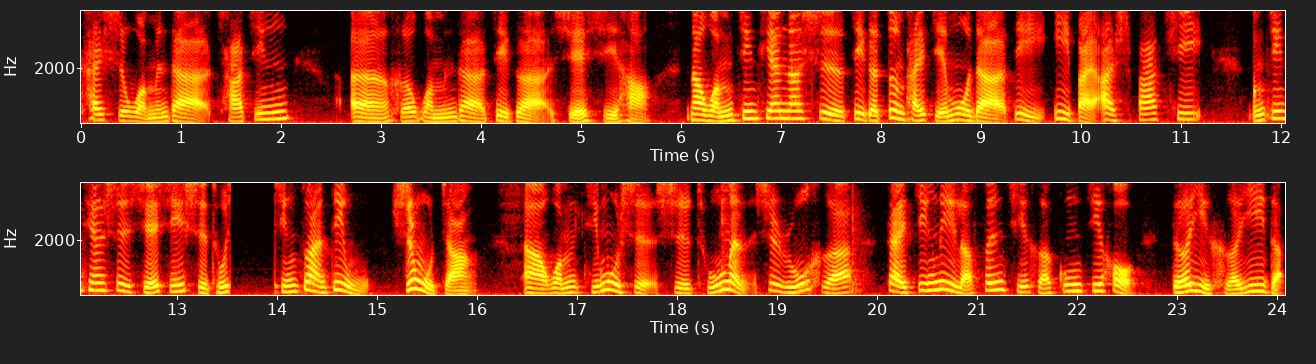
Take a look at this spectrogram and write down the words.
开始我们的查经呃和我们的这个学习哈。那我们今天呢是这个盾牌节目的第一百二十八期。我们今天是学习使徒行传第五十五章。啊，我们题目是使徒们是如何在经历了分歧和攻击后得以合一的。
